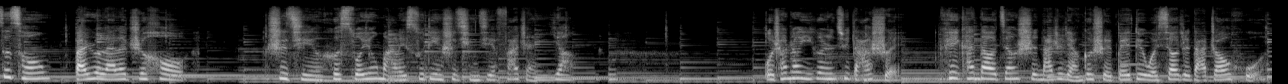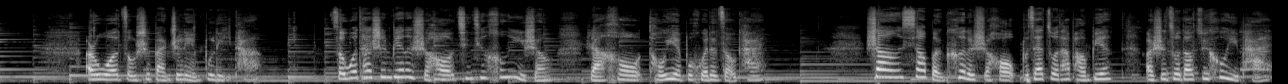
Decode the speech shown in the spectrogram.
自从白若来了之后。事情和所有玛丽苏电视情节发展一样，我常常一个人去打水，可以看到江石拿着两个水杯对我笑着打招呼，而我总是板着脸不理他。走过他身边的时候，轻轻哼一声，然后头也不回地走开。上校本课的时候，不再坐他旁边，而是坐到最后一排。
